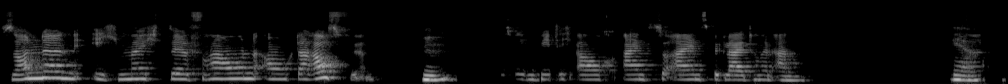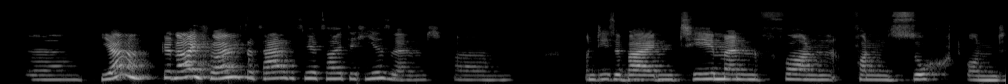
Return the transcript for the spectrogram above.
sondern ich möchte Frauen auch da rausführen. Mhm. Deswegen biete ich auch eins zu eins Begleitungen an. Ja. Und, äh, ja, genau. Ich freue mich total, dass wir jetzt heute hier sind ähm, und diese beiden Themen von, von Sucht und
